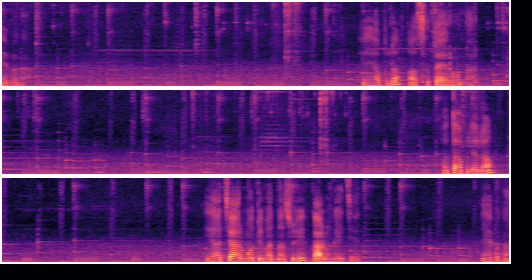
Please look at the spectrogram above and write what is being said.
हे बघा. हे आपलं असं तयार होणार. आता आपल्याला ह्या चार मोतीमधनं सुई काढून घ्यायची आहे हे बघा.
